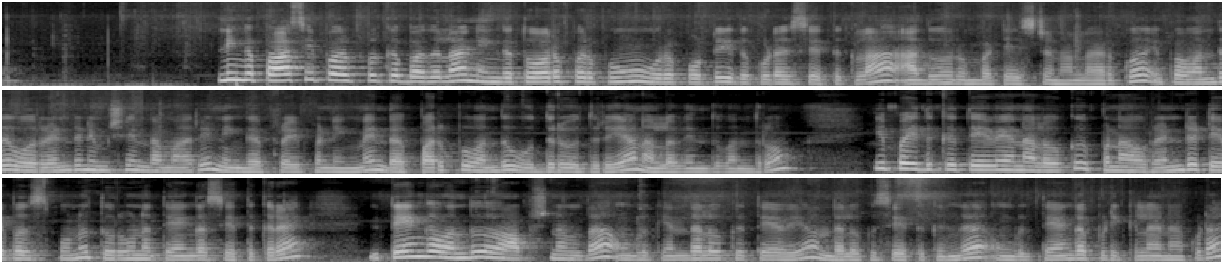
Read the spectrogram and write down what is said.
நீங்கள் பாசிப்பருப்புக்கு பதிலாக நீங்கள் தோரப்பருப்பும் ஊற போட்டு இது கூட சேர்த்துக்கலாம். அதுவும் ரொம்ப டேஸ்ட்டு நல்லாயிருக்கும். இப்போ வந்து ஒரு ரெண்டு நிமிஷம் இந்த மாதிரி நீங்கள் ஃப்ரை பண்ணிங்கன்னா இந்த பருப்பு வந்து உதிரி உதிரியாக நல்லா வெந்து வந்துடும் இப்போ இதுக்கு தேவையான அளவுக்கு இப்போ நான் ஒரு ரெண்டு டேபிள் ஸ்பூனு துருவன தேங்காய் சேர்த்துக்கிறேன். தேங்காய் வந்து ஆப்ஷனல் தான். உங்களுக்கு எந்த அளவுக்கு தேவையோ அந்த அளவுக்கு சேர்த்துக்குங்க. உங்களுக்கு தேங்காய் பிடிக்கலன்னா கூட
